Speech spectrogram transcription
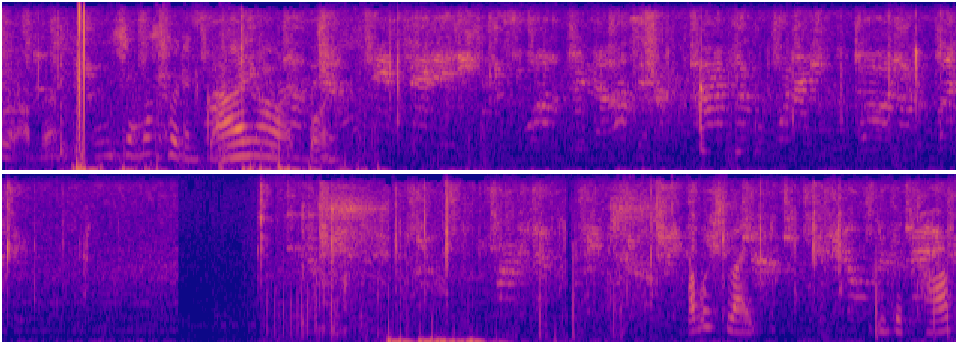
Yeah, bro. I'm just gonna grind hard, boy. Like you could talk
